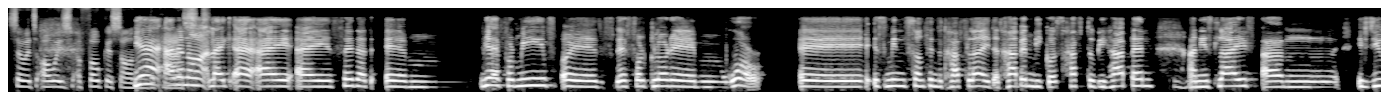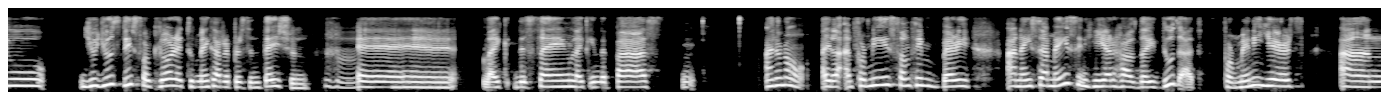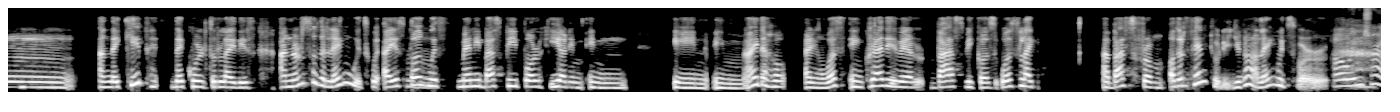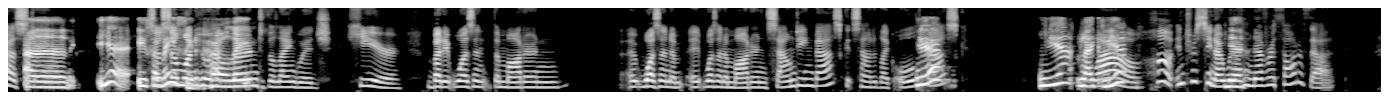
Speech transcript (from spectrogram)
So it's always a focus on. Yeah, I don't know. Like uh, I I say that. Um, yeah, for me, uh, the folklore um, war uh, it means something that have life that happen because have to be happen mm-hmm. and it's life and if you you use this folklore to make a representation mm-hmm. uh, like the same like in the past i don't know i for me it's something very and it's amazing here how they do that for many mm-hmm. years and and they keep the culture like this and also the language i spoke mm-hmm. with many basque people here in in in, in idaho and it was incredible basque because it was like a basque from other century you know a language for oh interesting and yeah, it's so amazing. someone who had learned the language here, but it wasn't the modern it wasn't a it wasn't a modern sounding Basque. It sounded like old Yeah. Basque. Yeah, like Wow. Huh. Interesting. I would have never thought of that.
